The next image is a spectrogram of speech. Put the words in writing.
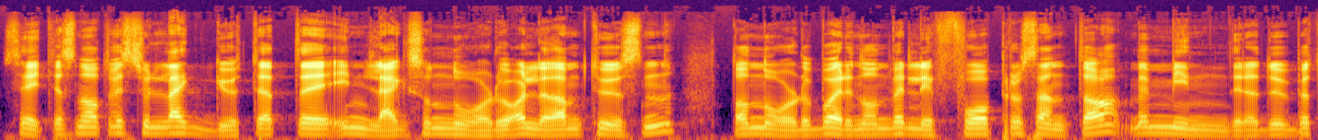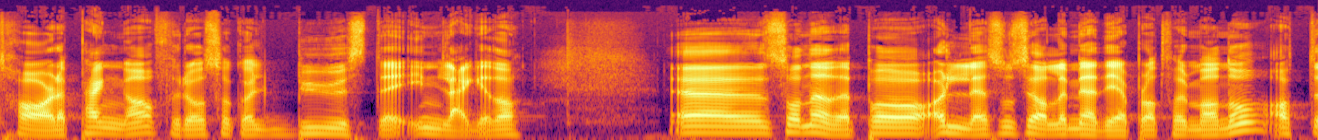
så er det ikke sånn at hvis du legger ut et eh, innlegg, så når du alle de 1000. Da når du bare noen veldig få prosenter, med mindre du betaler penger for å såkalt booste innlegget. da. Eh, sånn er det på alle sosiale medieplattformer nå. At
